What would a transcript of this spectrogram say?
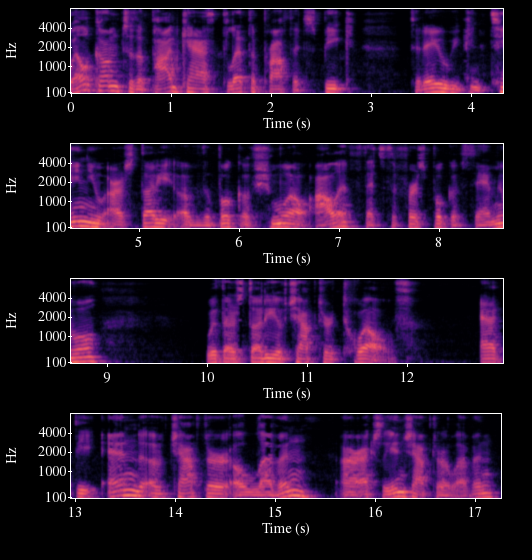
Welcome to the podcast Let the Prophet Speak. Today we continue our study of the book of Shmuel Aleph, that's the first book of Samuel, with our study of chapter 12. At the end of chapter 11, or actually in chapter 11,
